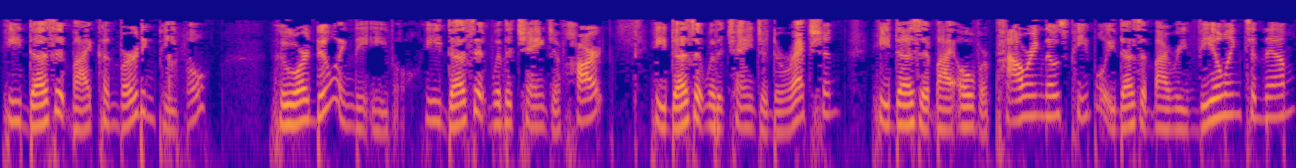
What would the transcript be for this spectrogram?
He does it by converting people who are doing the evil. He does it with a change of heart. He does it with a change of direction. He does it by overpowering those people. He does it by revealing to them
